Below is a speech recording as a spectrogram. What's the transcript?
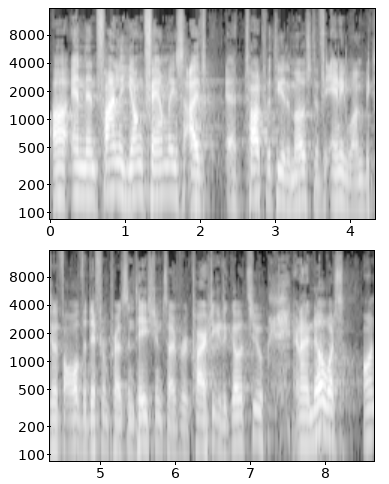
Uh, and then finally, young families. I've uh, talked with you the most of anyone because of all the different presentations I've required you to go to. And I know what's on,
